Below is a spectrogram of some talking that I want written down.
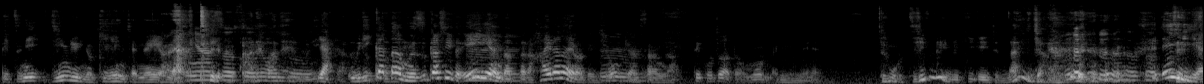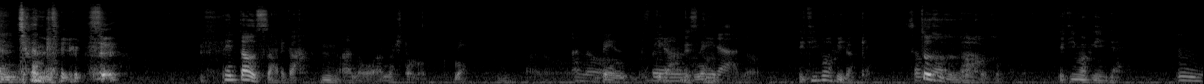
別に人類の起源じゃねえよねいやそうそうそうあれはね。いや売り方難しいとエイリアンだったら入らないわけでしょ、うん。お客さんが。ってことだと思うんだけどね、でも人類の起源じゃないじゃん。エイリアンじゃんっていうペントハウスあれか、うん。あのあの人のね、あのベン・スティラーベンスですねーの。エディ・マーフィーだっけ？そそうそう。そうそうそうそう。エディ・マーフィーねうん。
